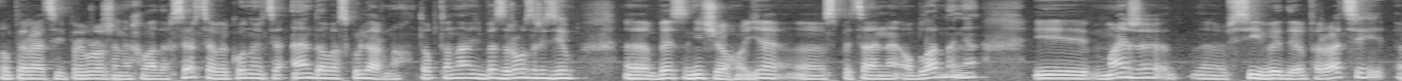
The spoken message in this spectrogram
операцій при вроджених вадах серця виконуються ендоваскулярно, тобто навіть без розрізів, е, без нічого. Є е, спеціальне обладнання. І майже е, всі види операцій е,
